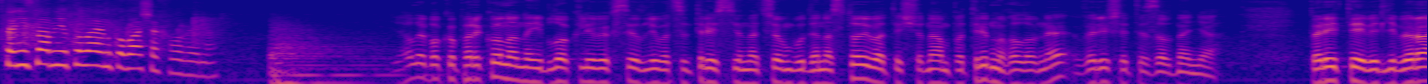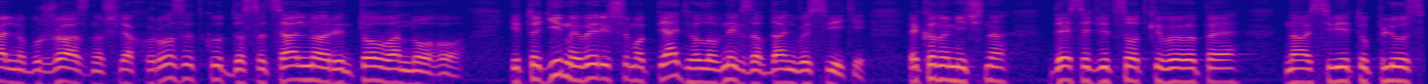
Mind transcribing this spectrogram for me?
Станіслав Ніколаєнко, ваша хвилина. Я глибоко переконаний, і блок лівих сил лівоцентристів на цьому буде настоювати, що нам потрібно головне вирішити завдання. Перейти від ліберально-буржуазного шляху розвитку до соціально орієнтованого. І тоді ми вирішимо п'ять головних завдань в освіті. Економічна, 10% ВВП на освіту, плюс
